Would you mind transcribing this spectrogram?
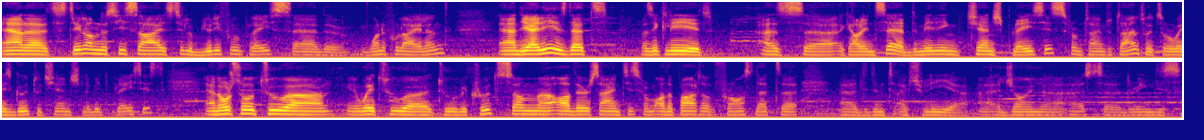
And uh, it's still on the seaside, still a beautiful place, uh, the wonderful island. And the idea is that basically, it, as uh, Caroline said, the meeting changed places from time to time, so it's always good to change a little bit places. And also to, uh, in a way, to, uh, to recruit some uh, other scientists from other parts of France that uh, uh, didn't actually join us during these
